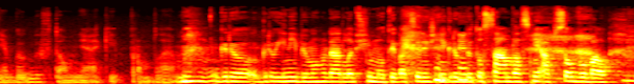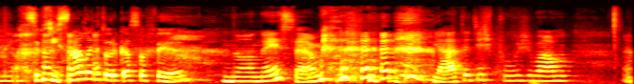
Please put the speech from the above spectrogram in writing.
nebyl by v tom nějaký problém. Mhm. Kdo, kdo jiný by mohl dát lepší motivaci, než někdo, kdo to sám vlastně absolvoval. No. Jsi přísná lektorka, Sofie? No, nejsem. Já totiž používám, uh,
